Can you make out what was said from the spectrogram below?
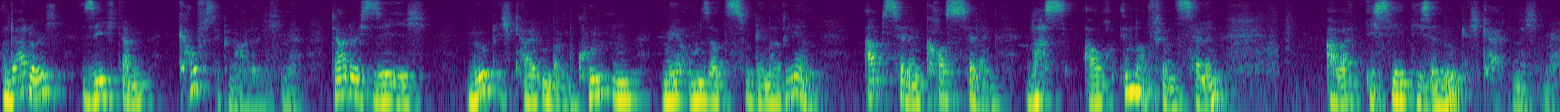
Und dadurch sehe ich dann Kaufsignale nicht mehr. Dadurch sehe ich Möglichkeiten beim Kunden, mehr Umsatz zu generieren. Upselling, Cross-Selling, was auch immer für ein Selling. Aber ich sehe diese Möglichkeiten nicht mehr.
